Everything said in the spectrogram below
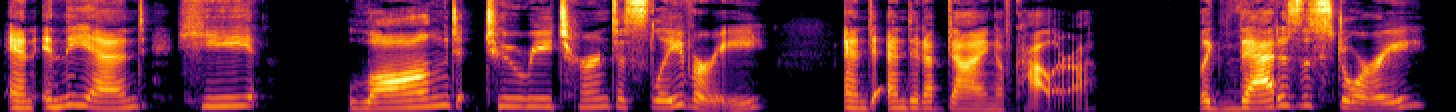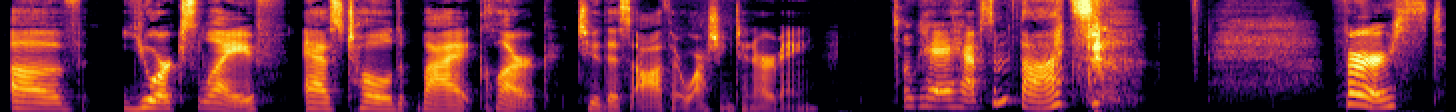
And in the end, he longed to return to slavery and ended up dying of cholera. Like that is the story of York's life as told by Clark to this author, Washington Irving. Okay, I have some thoughts. First,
